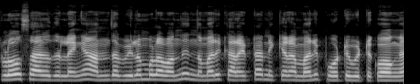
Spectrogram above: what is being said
க்ளோஸ் ஆகுது இல்லைங்க. அந்த விளிம்பில் வந்து இந்த மாதிரி கரெக்டாக நிற்கிற மாதிரி போட்டு விட்டுக்கோங்க.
